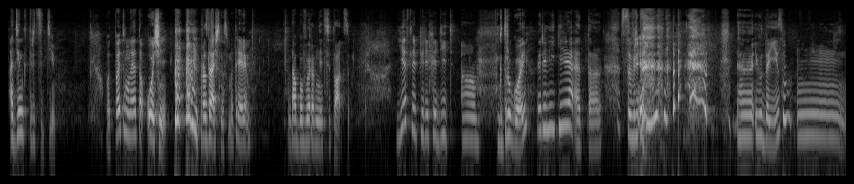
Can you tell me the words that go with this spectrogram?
1 к 30. Вот, поэтому на это очень прозрачно смотрели, дабы выровнять ситуацию. Если переходить э, к другой религии, это совре... Э, иудаизм. В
